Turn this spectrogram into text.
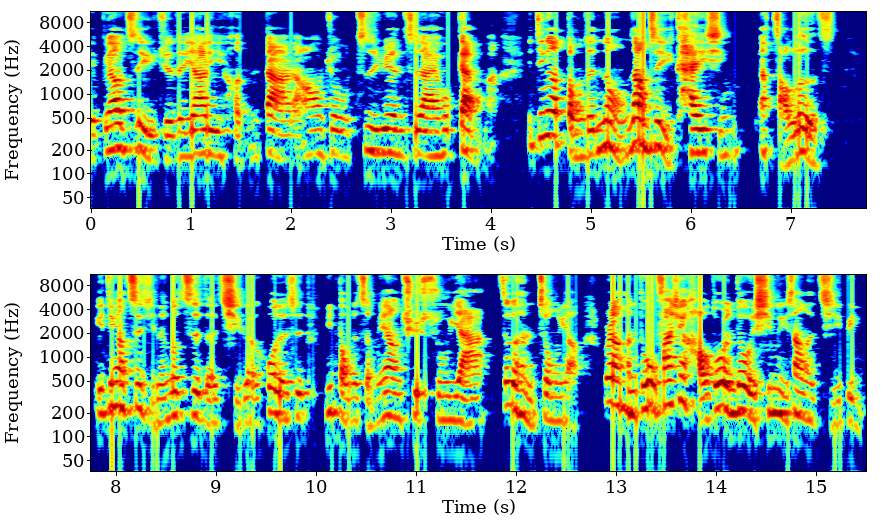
也不要自己觉得压力很大，然后就自怨自艾或干嘛，一定要懂得那种让自己开心，要找乐子，一定要自己能够自得其乐，或者是你懂得怎么样去舒压，这个很重要。不然很多我发现好多人都有心理上的疾病，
